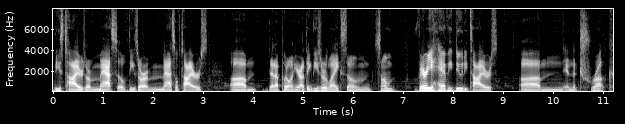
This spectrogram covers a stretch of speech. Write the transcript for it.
These tires are massive. These are massive tires um, that I put on here. I think these are like some some very heavy duty tires. Um, and the truck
